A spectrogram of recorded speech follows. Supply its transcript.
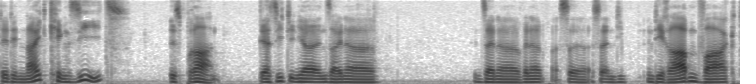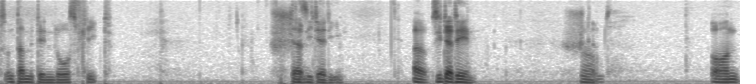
der den Night King sieht, ist Bran. Der sieht ihn ja in seiner, in seiner, wenn er, als er, als er in, die, in die Raben wagt und dann mit denen losfliegt. Stimmt. Da sieht er die. Äh, sieht er den. Stimmt. Ja. Und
